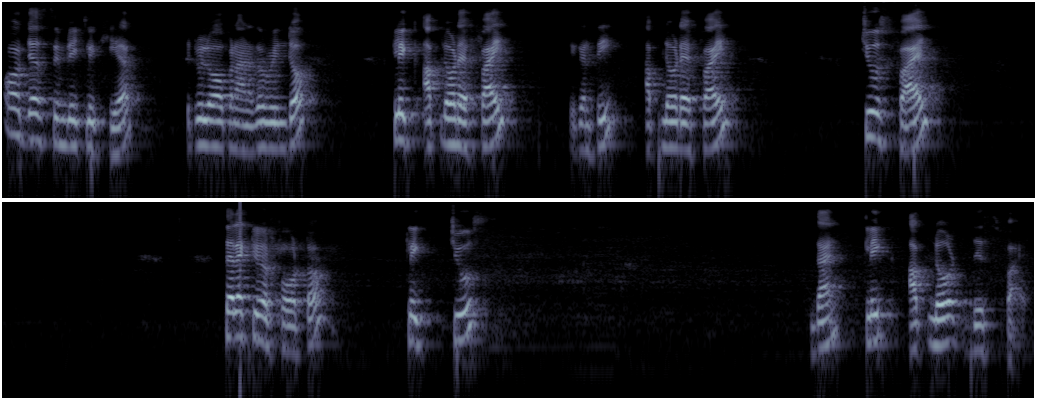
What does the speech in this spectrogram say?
or just simply click here. It will open another window. Click upload a file. You can see upload a file. Choose file. Select your photo. Click choose. Then click upload this file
